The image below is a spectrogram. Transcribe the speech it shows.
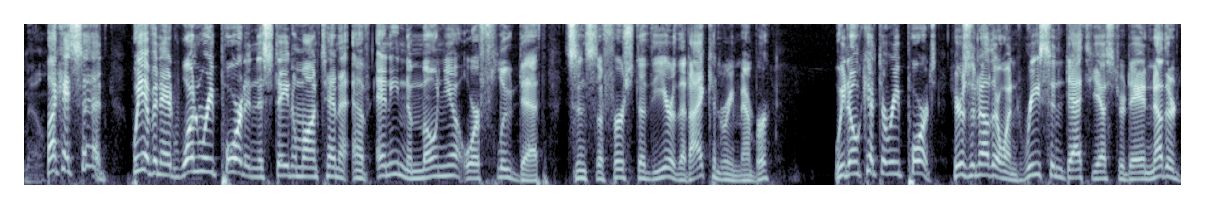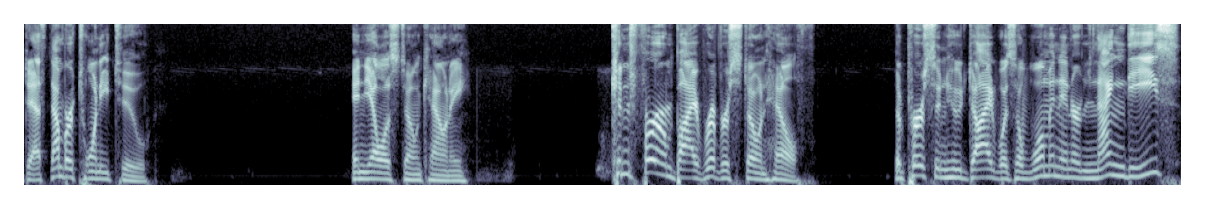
No. Like I said, we haven't had one report in the state of Montana of any pneumonia or flu death since the first of the year that I can remember. We don't get the reports. Here's another one. Recent death yesterday, another death, number 22 in Yellowstone County confirmed by Riverstone Health. The person who died was a woman in her 90s,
